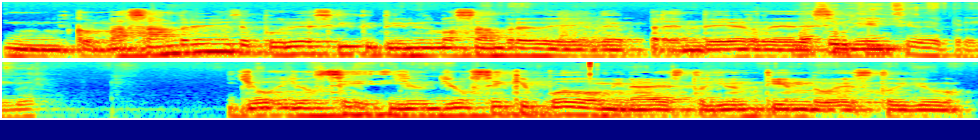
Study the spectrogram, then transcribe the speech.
mm, con más hambre, se podría decir que tienes más hambre de, de aprender, de Más decir, urgencia de aprender. yo, yo sé, yo, yo sé que puedo dominar esto, yo entiendo esto, yo...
